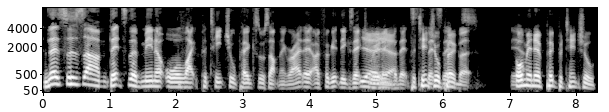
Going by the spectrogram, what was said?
This is um that's the men are all like potential pigs or something, right? I forget the exact yeah, wording, yeah. but that's potential that's that pigs. bit. All men have pig potential.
